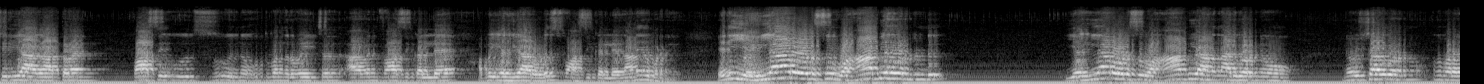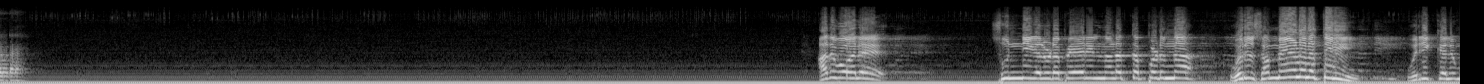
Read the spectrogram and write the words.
ശരിയാകാത്തവൻ ഫാസി നിർവഹിച്ച അവൻ ഫാസിക്കല്ലേ അപ്പൊ യഹിയാറോട് ഫാസിക്കല്ലേ എന്നാണ് ഞാൻ പറഞ്ഞത്. ഇനി യഹിയാറോഡസ് വഹാബി എന്ന് പറഞ്ഞിട്ടുണ്ട്. യഹിയാർ വഹാബിയാണെന്ന് ആര് പറഞ്ഞു? നൗഷാദ് പറഞ്ഞു എന്ന് പറയട്ടെ. അതുപോലെ സുന്നികളുടെ പേരിൽ നടത്തപ്പെടുന്ന ഒരു സമ്മേളനത്തിൽ ഒരിക്കലും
